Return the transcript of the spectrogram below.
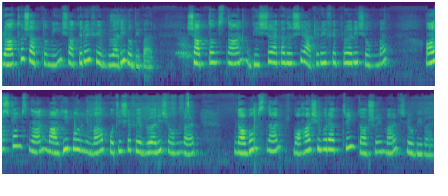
রথ সপ্তমী, সতেরোই ফেব্রুয়ারি, রবিবার। সপ্তম স্নান, বিশ্ব একাদশী, আঠেরোই ফেব্রুয়ারি, সোমবার। অষ্টম স্নান, মাঘী পূর্ণিমা, পঁচিশে ফেব্রুয়ারি সোমবার, নবম স্নান, মহাশিবরাত্রি, দশই মার্চ, রবিবার।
